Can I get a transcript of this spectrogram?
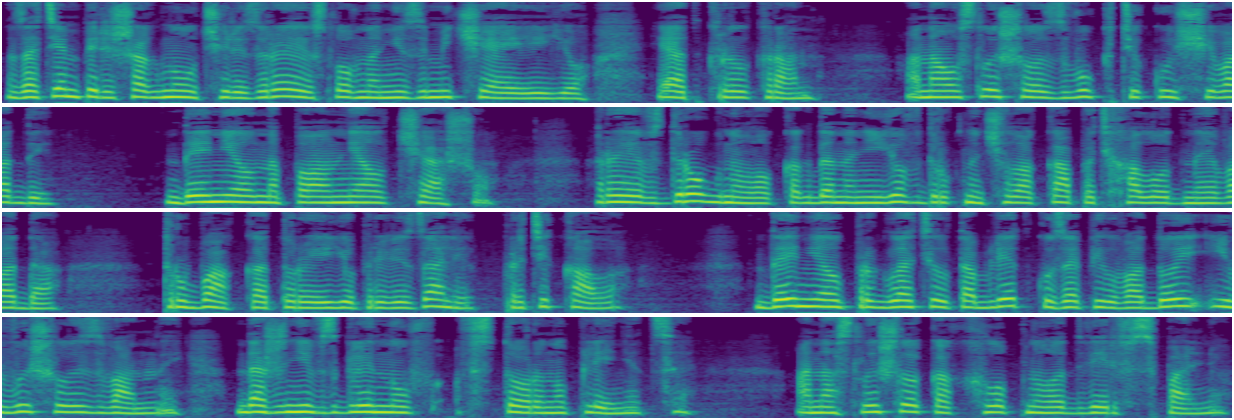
Затем перешагнул через Рэя, словно не замечая ее, и открыл кран. Она услышала звук текущей воды. Дэниел наполнял чашу. Рэя вздрогнула, когда на нее вдруг начала капать холодная вода. Труба, к которой ее привязали, протекала. Дэниел проглотил таблетку, запил водой и вышел из ванной, даже не взглянув в сторону пленницы. Она слышала, как хлопнула дверь в спальню.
